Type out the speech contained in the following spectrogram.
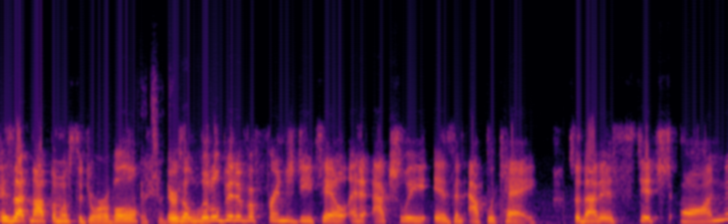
Is that not the most adorable? adorable? There's a little bit of a fringe detail, and it actually is an applique. So that is stitched on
